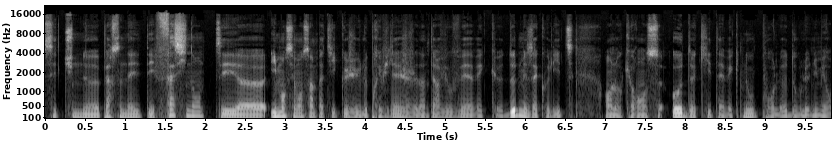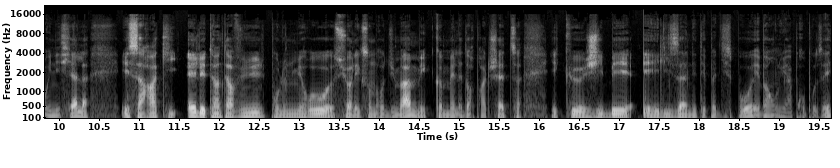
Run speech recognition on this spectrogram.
C'est une personnalité fascinante et euh, immensément sympathique que j'ai eu le privilège d'interviewer avec deux de mes acolytes, en l'occurrence Aude qui est avec nous pour le double numéro initial, et Sarah qui, elle, était intervenue pour le numéro sur Alexandre Dumas, mais comme elle adore Pratchett et que JB et Elisa n'étaient pas dispo, et eh ben on lui a proposé.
